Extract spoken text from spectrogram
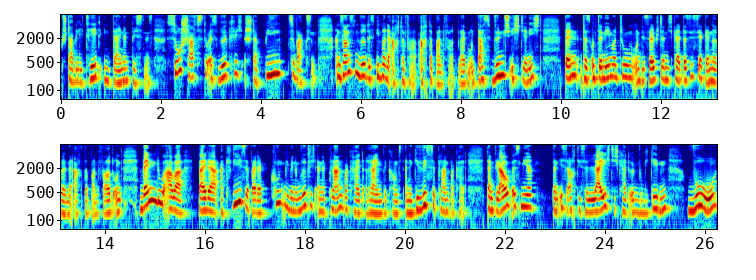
Stabilität in deinem Business. So schaffst du es wirklich stabil zu wachsen. Ansonsten wird es immer eine Achterbahnfahrt bleiben und das wünsche ich dir nicht, denn das Unternehmertum und die Selbstständigkeit, das ist ja generell eine Achterbahnfahrt und wenn du aber bei der Akquise, bei der Kundengewinnung wirklich eine Planbarkeit reinbekommst, eine gewisse Planbarkeit, dann glaub es mir, dann ist auch diese Leichtigkeit irgendwo gegeben, wo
